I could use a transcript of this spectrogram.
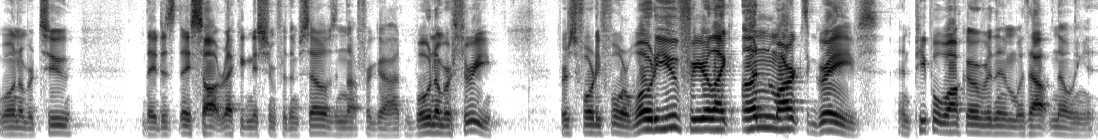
Woe number two, they, just, they sought recognition for themselves and not for God. Woe number three, verse 44 Woe to you, for you're like unmarked graves, and people walk over them without knowing it.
